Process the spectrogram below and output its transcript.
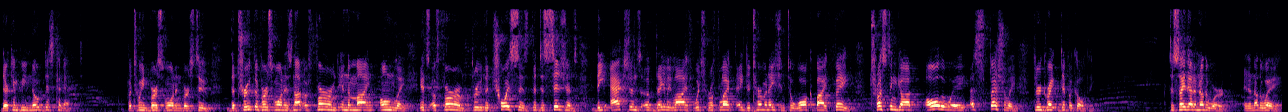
There can be no disconnect between verse 1 and verse 2. The truth of verse 1 is not affirmed in the mind only, it's affirmed through the choices, the decisions, the actions of daily life, which reflect a determination to walk by faith, trusting God all the way, especially through great difficulty. To say that another word, in another way,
